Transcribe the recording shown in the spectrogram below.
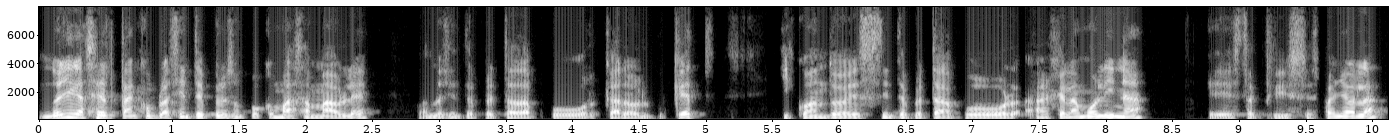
no llega a ser tan complaciente, pero es un poco más amable cuando es interpretada por Carol Bouquet y cuando es interpretada por Ángela Molina, esta actriz española,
